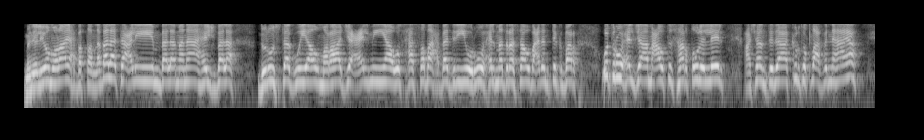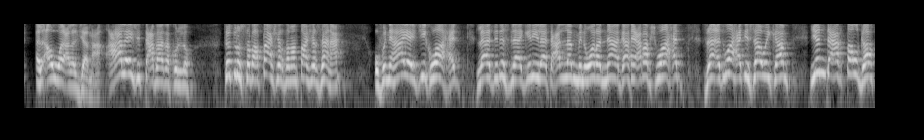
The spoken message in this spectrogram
من اليوم ورايح بطلنا. بلا تعليم بلا مناهج بلا دروس تقوية ومراجع علمية واصحى الصباح بدري وروح المدرسة وبعدين تكبر وتروح الجامعة وتسهر طول الليل عشان تذاكر وتطلع في النهاية الأول على الجامعة. على إيش التعب هذا كله؟ تدرس 17 18 سنة وفي النهاية يجيك واحد لا درس لا قري لا تعلم من ورا الناقة ما يعرفش واحد زائد واحد يساوي كم؟ يندعك طلقة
